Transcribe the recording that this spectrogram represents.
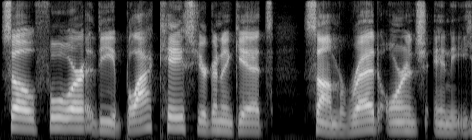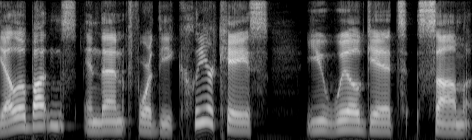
So for the black case, you're going to get some red, orange, and yellow buttons. And then for the clear case, you will get some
